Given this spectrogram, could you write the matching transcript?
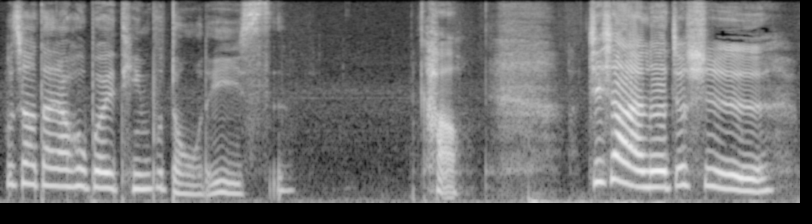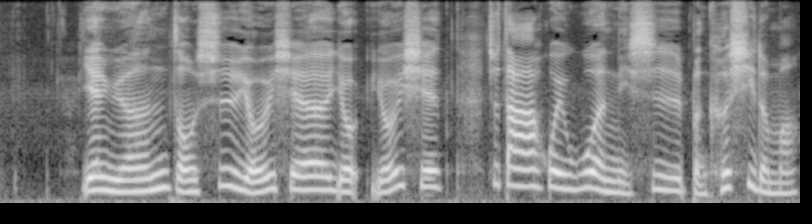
不知道大家会不会听不懂我的意思？好。接下来呢，就是演员总是有一些有有一些，就大家会问你是本科系的吗？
